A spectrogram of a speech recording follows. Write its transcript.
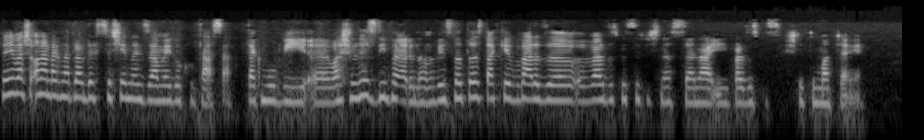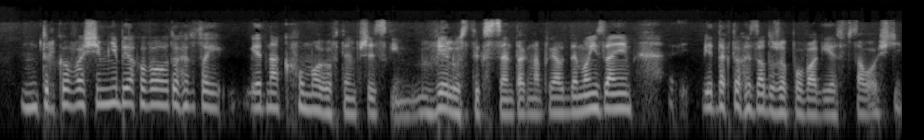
ponieważ ona tak naprawdę chce sięgnąć za mojego kutasa. Tak mówi e, właśnie Leslie Vernon, więc no to jest takie bardzo, bardzo specyficzna scena i bardzo specyficzne tłumaczenie. Mm, tylko właśnie mnie brakowało trochę tutaj jednak humoru w tym wszystkim. W wielu z tych scen tak naprawdę. Moim zdaniem jednak trochę za dużo powagi jest w całości.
